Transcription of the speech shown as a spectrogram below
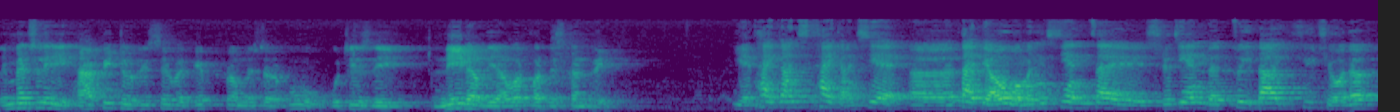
immensely happy to receive a gift from Mr. Hu, which is the need of the hour for this country. 也太感太感谢，呃，代表我们现在时间的最大需求的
